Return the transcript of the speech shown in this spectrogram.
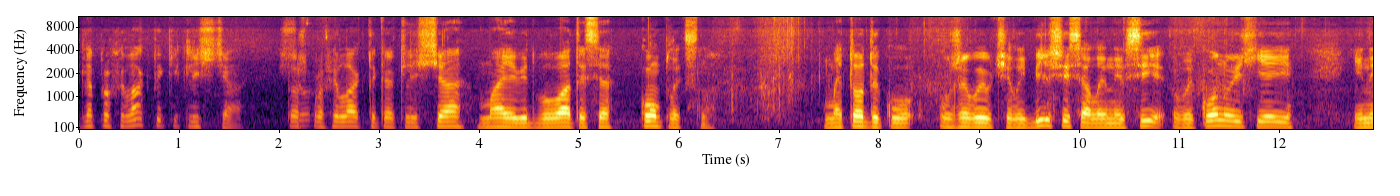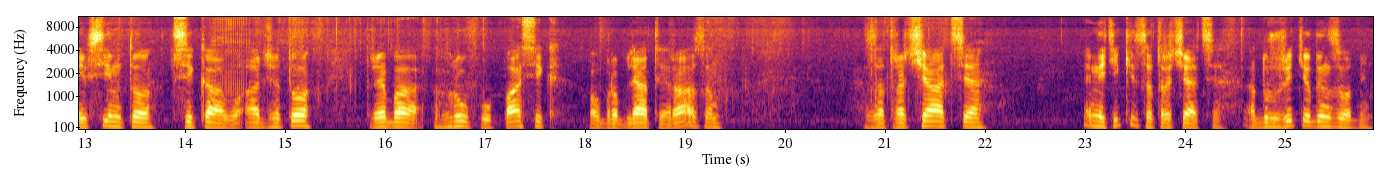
для профілактики кліща. Тож профілактика кліща має відбуватися комплексно. Методику вже вивчили більшість, але не всі виконують її. І не всім то цікаво, адже то треба групу пасік обробляти разом, затрачатися. І не тільки затрачатися, а дружити один з одним.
